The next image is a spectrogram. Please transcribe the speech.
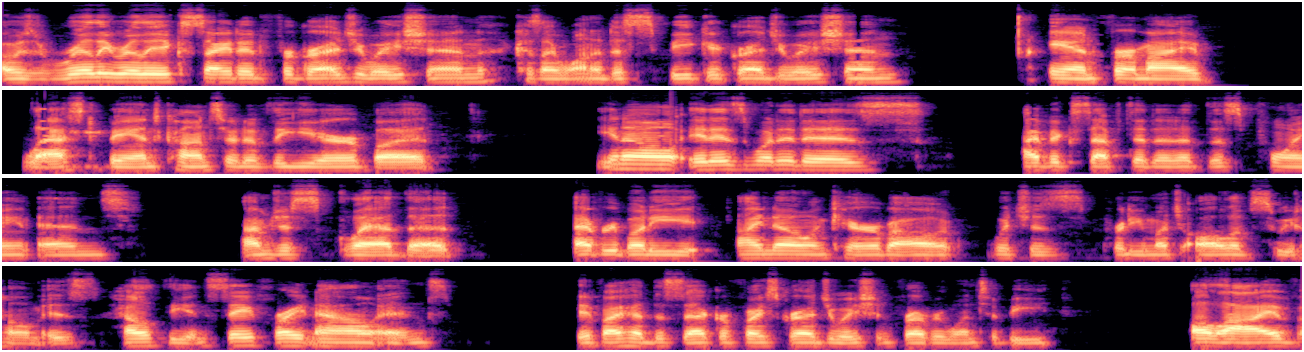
I was really, really excited for graduation because I wanted to speak at graduation and for my last band concert of the year. But you know, it is what it is. I've accepted it at this point, and I'm just glad that everybody I know and care about, which is pretty much all of Sweet Home, is healthy and safe right now. And if I had to sacrifice graduation for everyone to be alive,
